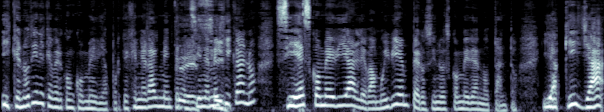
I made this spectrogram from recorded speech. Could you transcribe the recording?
Y que no tiene que ver con comedia, porque generalmente en el Eh, cine sí. mexicano, si es comedia, le va muy bien, pero si no es comedia, no tanto. Y aquí ya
